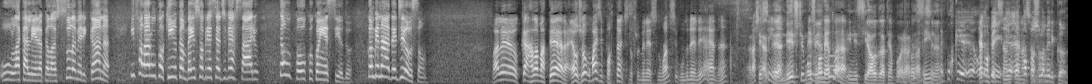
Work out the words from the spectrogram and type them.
o Lacaleira pela Sul-Americana e falar um pouquinho também sobre esse adversário tão pouco conhecido. Combinado, Edilson? Valeu, Carla Matera. É o jogo mais importante do Fluminense no ano, segundo o Nenê, é, né? Acho que sim, é, né? neste, momento, momento, é. inicial da temporada, Temporada, sim, sim. né? É porque, é, olha competição bem, é, é a Copa internacional. Sul-Americana.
